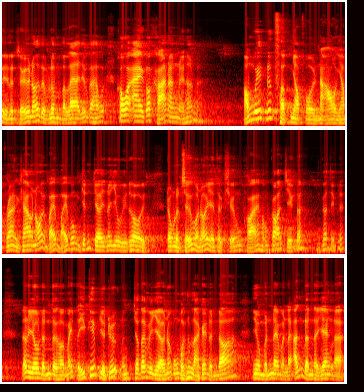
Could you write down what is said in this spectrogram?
thì lịch sử nói tùm lum tà la, chúng ta không không có ai có khả năng này hết không biết Đức Phật nhập hồi nào, nhập ra làm sao, nói bảy bảy, bốn, chín chơi nó vui thôi. Trong lịch sử mà nói vậy thực sự không phải, không có chuyện đó, không có chuyện đó. Đó là vô định từ hồi mấy tỷ kiếp về trước nữa, cho tới bây giờ nó cũng vẫn là cái định đó. Nhưng mà mình đây mình lại ấn định thời gian là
